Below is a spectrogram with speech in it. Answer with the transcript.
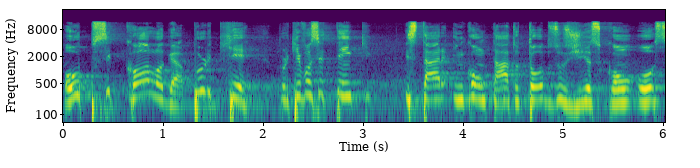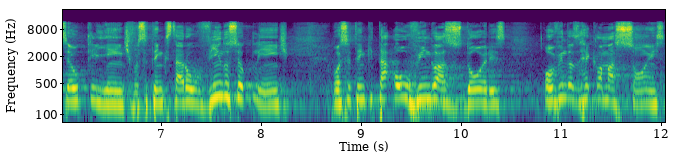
ou psicóloga. Por quê? Porque você tem que estar em contato todos os dias com o seu cliente. Você tem que estar ouvindo o seu cliente. Você tem que estar ouvindo as dores, ouvindo as reclamações,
